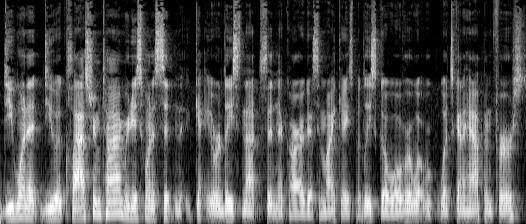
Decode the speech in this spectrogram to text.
do you want to do a classroom time, or do you just want to sit, in, or at least not sit in the car? I guess in my case, but at least go over what what's going to happen first.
